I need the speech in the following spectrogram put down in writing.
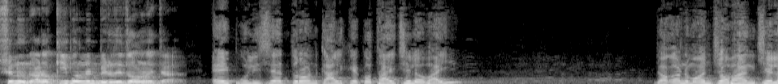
শুনুন, আরও কি বললেন বিরোধী দলনেতা? এই পুলিশের দ্রোণ কালকে কোথায় ছিল ভাই? যখন মঞ্চ ভাঙছিল,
